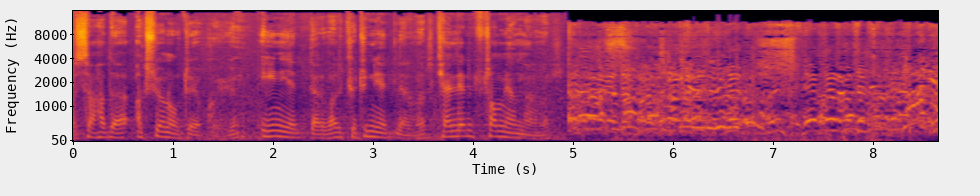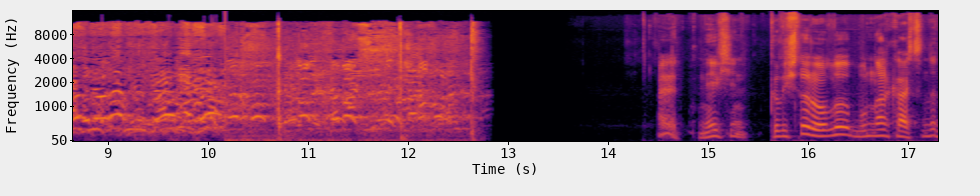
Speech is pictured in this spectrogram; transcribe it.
sahada aksiyon ortaya koyuyor. İyi niyetler var, kötü niyetler var. Kendilerini tutamayanlar var. Evet Nevşin Kılıçdaroğlu bunlar karşısında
